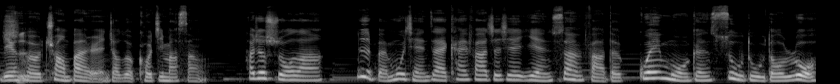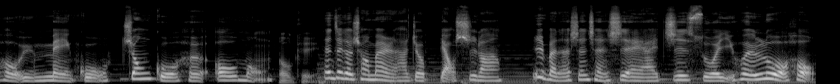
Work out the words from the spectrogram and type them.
联合创办人叫做 Kojima San，，他就说啦。日本目前在开发这些演算法的规模跟速度都落后于美国、中国和欧盟。OK，但这个创办人他就表示啦，日本的生成式 AI 之所以会落后，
